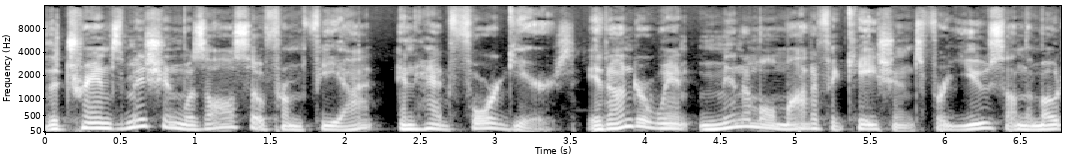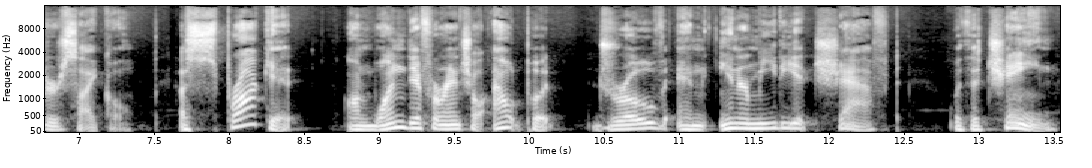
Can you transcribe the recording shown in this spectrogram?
The transmission was also from Fiat and had four gears. It underwent minimal modifications for use on the motorcycle. A sprocket on one differential output drove an intermediate shaft with a chain,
